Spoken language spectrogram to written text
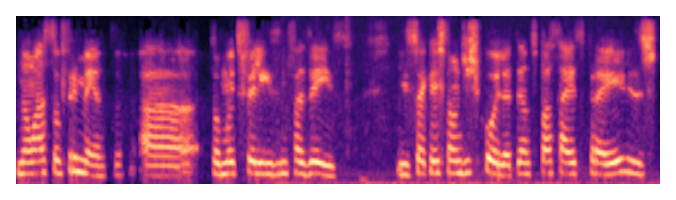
não há sofrimento. Estou ah, muito feliz em fazer isso. Isso é questão de escolha. Tento passar isso para eles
